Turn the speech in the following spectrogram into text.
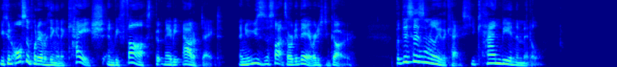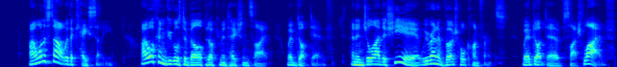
You can also put everything in a cache and be fast, but maybe out of date, and your user's site's already there, ready to go. But this isn't really the case. You can be in the middle. I want to start with a case study. I work on Google's developer documentation site, web.dev, and in July this year, we ran a virtual conference, web.dev live.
